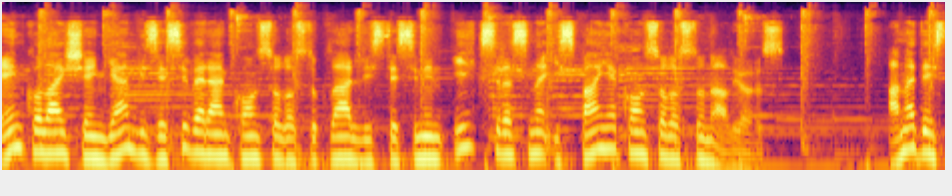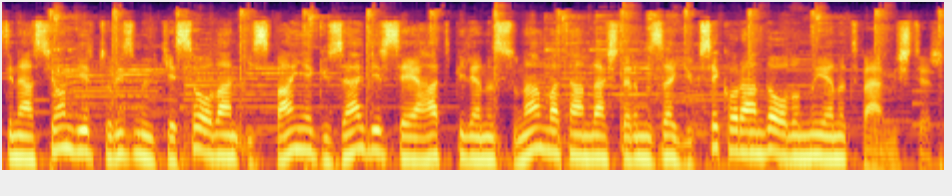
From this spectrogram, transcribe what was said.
en kolay Schengen vizesi veren konsolosluklar listesinin ilk sırasına İspanya konsolosluğunu alıyoruz. Ana destinasyon bir turizm ülkesi olan İspanya güzel bir seyahat planı sunan vatandaşlarımıza yüksek oranda olumlu yanıt vermiştir.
